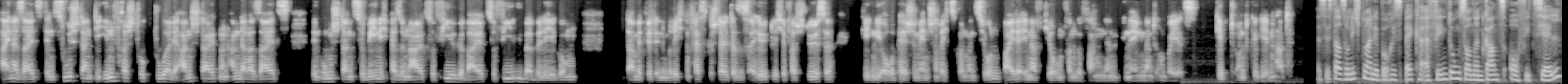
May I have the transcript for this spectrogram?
einerseits den Zustand, die Infrastruktur der Anstalten und andererseits den Umstand zu wenig Personal, zu viel Gewalt, zu viel Überbelegung. Damit wird in den Berichten festgestellt, dass es erhebliche Verstöße gegen die Europäische Menschenrechtskonvention bei der Inhaftierung von Gefangenen in England und Wales gibt und gegeben hat. Es ist also nicht nur eine Boris Becker Erfindung, sondern ganz offiziell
